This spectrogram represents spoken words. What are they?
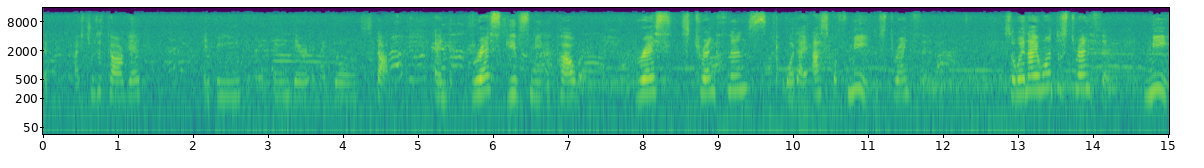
a, I choose a target and aim and I aim there and I don't stop. And breath gives me the power. Breath strengthens what I ask of me to strengthen. So when I want to strengthen me,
